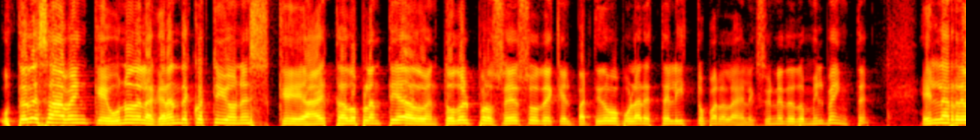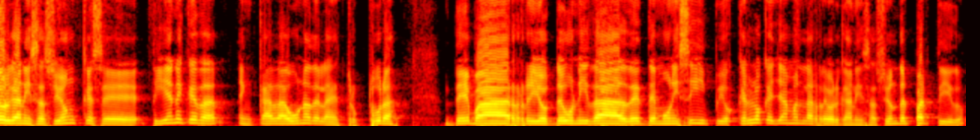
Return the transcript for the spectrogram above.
Ustedes saben que una de las grandes cuestiones que ha estado planteado en todo el proceso de que el Partido Popular esté listo para las elecciones de 2020 es la reorganización que se tiene que dar en cada una de las estructuras de barrios, de unidades, de municipios, que es lo que llaman la reorganización del partido.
